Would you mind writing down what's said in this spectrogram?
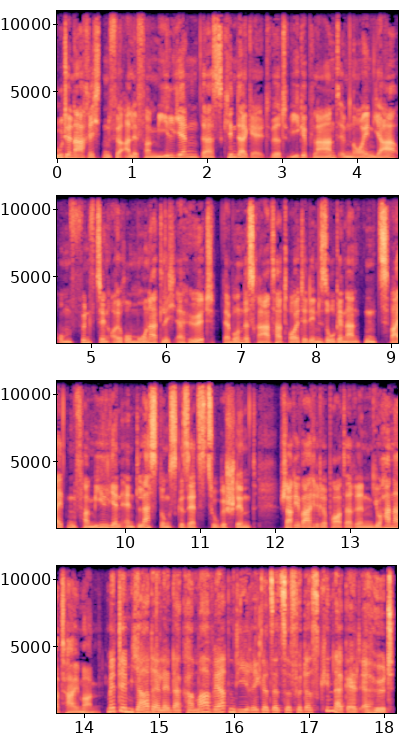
Gute Nachrichten für alle Familien. Das Kindergeld wird wie geplant im neuen Jahr um 15 Euro monatlich erhöht. Der Bundesrat hat heute dem sogenannten zweiten Familienentlastungsgesetz zugestimmt. Charivari-Reporterin Johanna Theimann. Mit dem Jahr der Länderkammer werden die Regelsätze für das Kindergeld erhöht.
